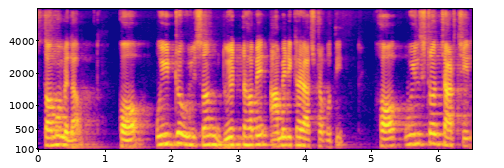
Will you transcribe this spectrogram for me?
স্তম্ভ মেলাও ক উইড্রো উইলসন দুয়েরটা হবে আমেরিকার রাষ্ট্রপতি। খ, উইলস্টন চার্চিল,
